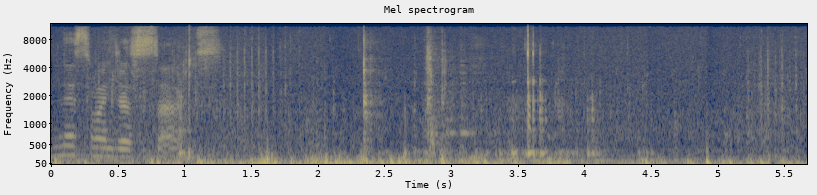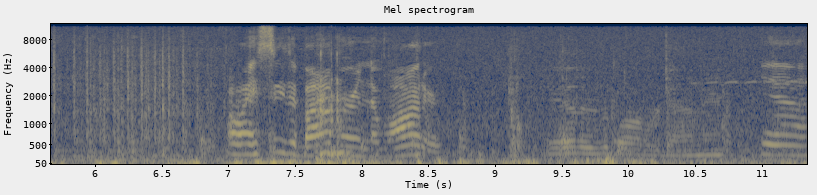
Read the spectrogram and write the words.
And this one just sucks. Oh, I see the bobber in the water. Yeah, there's a bobber down there. Yeah.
